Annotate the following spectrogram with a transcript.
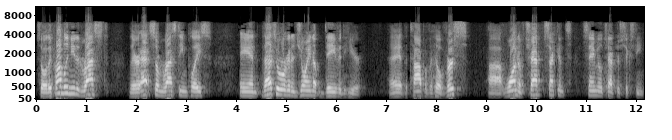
So they probably needed rest. They're at some resting place. And that's where we're going to join up David here. Okay, at the top of a hill. Verse uh, 1 of chapter, 2 Samuel chapter 16.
